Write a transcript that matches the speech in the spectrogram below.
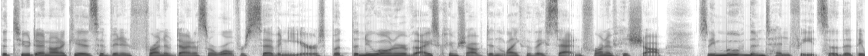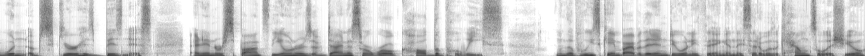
the two Deinonychus have been in front of Dinosaur World for seven years, but the new owner of the ice cream shop didn't like that they sat in front of his shop, so he moved them 10 feet so that they wouldn't obscure his business. And in response, the owners of Dinosaur World called the police. And the police came by, but they didn't do anything, and they said it was a council issue.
